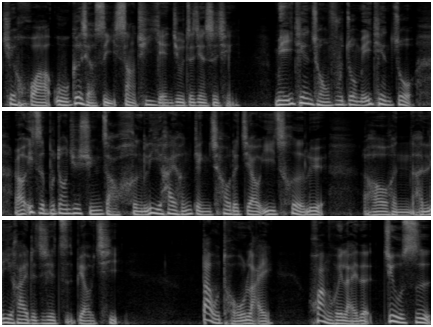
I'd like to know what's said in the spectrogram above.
却花五个小时以上去研究这件事情，每一天重复做，每一天做，然后一直不断去寻找很厉害、很紧俏的交易策略，然后很很厉害的这些指标器，到头来换回来的就是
